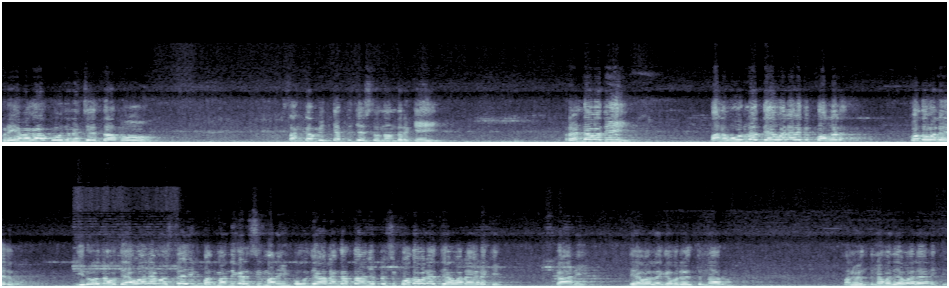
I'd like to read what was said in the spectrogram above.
ప్రేమగా భోజనం చేద్దాము. సంఘం విజ్ఞప్తి చేస్తుంది అందరికీ. రెండవది మన ఊర్లో దేవాలయాలకు కొల కొదవలేదు. ఈ రోజు ఒక దేవాలయం వస్తే ఇంక పది మంది కలిసి మనం ఇంకొక దేవాలయం కడతామని చెప్పేసి కొదవలేదు దేవాలయాలకి. కానీ దేవాలయాలకు ఎవరు వెళ్తున్నారు? మనం వెళ్తున్నామా దేవాలయానికి?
